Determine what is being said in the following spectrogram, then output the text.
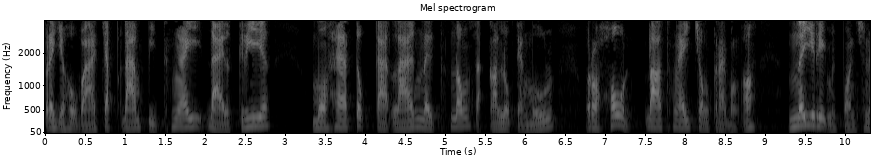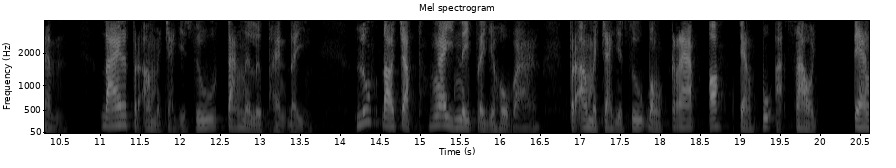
ព្រះយេហូវ៉ាចាប់ផ្ដើមពីថ្ងៃដែលគ្រាមហាទុក្ខកើតឡើងនៅក្នុងសកលលោកទាំងមូលរហូតដល់ថ្ងៃចុងក្រោយបង្អស់ នៃរាជ1000ឆ្នាំ ដែលព្រះអង្គម្ចាស់យេស៊ូវតាំងនៅលើផែនដីលុះដល់ចាប់ថ្ងៃនៃព្រះយេហូវ៉ាព្រះអង្គម្ចាស់យេស៊ូវបង្ក្រាបអស់ទាំងពួកអសោចទាំង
